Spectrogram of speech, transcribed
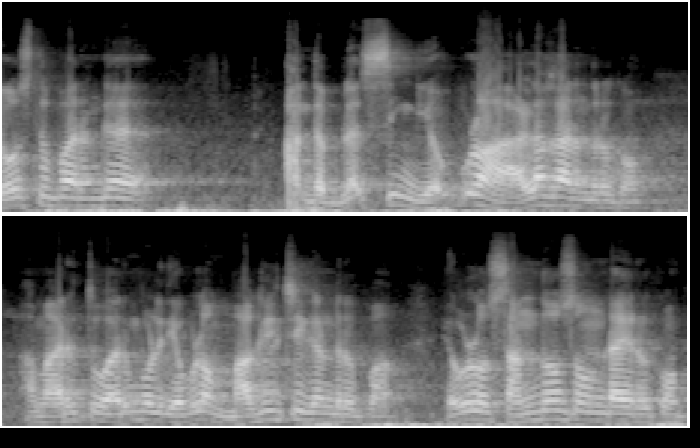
யோசித்து பாருங்க அந்த பிளஸ்ஸிங் எவ்வளோ அழகாக இருந்திருக்கும். அவன் அறுத்து வரும்பொழுது எவ்வளோ மகிழ்ச்சி கண்டிருப்பான். எவ்வளோ சந்தோஷம் உண்டாயிருக்கும்.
